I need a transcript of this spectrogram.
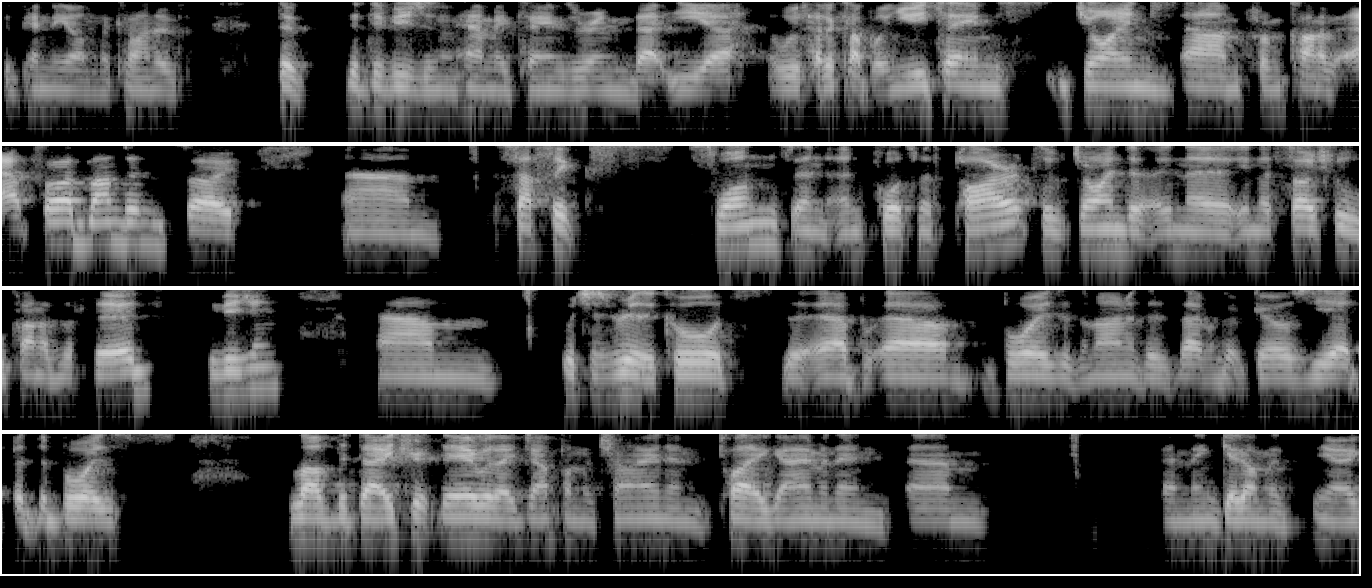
depending on the kind of the, the division and how many teams are in that year. We've had a couple of new teams join um, from kind of outside London. So um, Sussex Swans and, and Portsmouth Pirates have joined in the in the social kind of the thirds division, um, which is really cool. It's the, our, our, boys at the moment they haven't got girls yet, but the boys love the day trip there where they jump on the train and play a game and then um, and then get on the you know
